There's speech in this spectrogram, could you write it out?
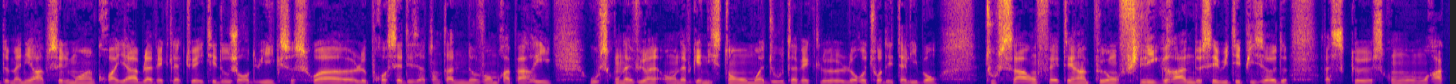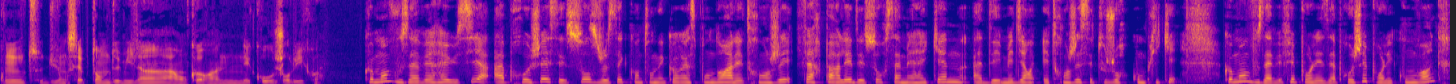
de manière absolument incroyable avec l'actualité d'aujourd'hui, que ce soit euh, le procès des attentats de novembre à Paris ou ce qu'on a vu en Afghanistan au mois d'août avec le, le, retour des talibans. Tout ça, en fait, est un peu en filigrane de ces huit épisodes parce que ce qu'on raconte du 11 septembre 2001 a encore un écho aujourd'hui, quoi. Comment vous avez réussi à approcher ces sources? Je sais que quand on est correspondant à l'étranger, faire parler des sources américaines à des médias étrangers, c'est toujours compliqué. Comment vous avez fait pour les approcher, pour les convaincre?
